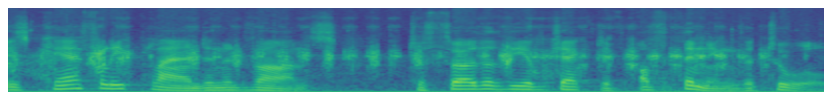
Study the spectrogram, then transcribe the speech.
is carefully planned in advance to further the objective of thinning the tool.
